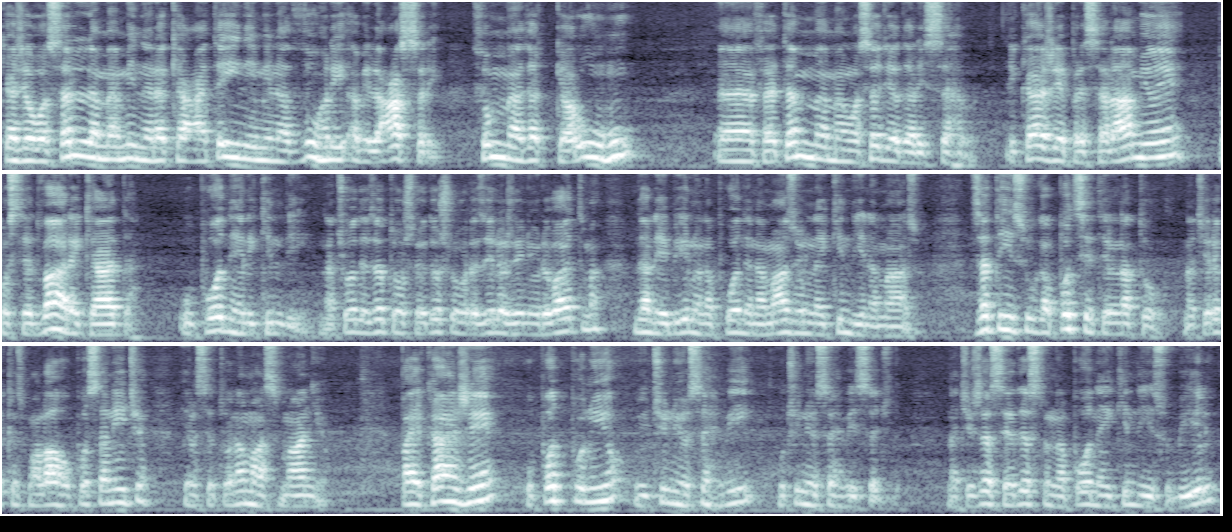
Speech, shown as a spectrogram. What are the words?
kaže وَسَلَّمَ sallama رَكَعَتَيْنِ مِنَ min أَبِ الْعَصْرِ abil ذَكَّرُوهُ thumma E, dhakkaruhu fatammama wa sajada sahv. I kaže presalamio je posle dva rekata u podne ili kindi. Znači ovdje zato što je došlo u razilaženju u rivajtima, da li je bilo na podne namazu ili na kindi namazu. Zatim su ga podsjetili na to. Znači, rekli smo Allahu poslaniće, jer se to nama smanjio. Pa je kaže, upotpunio i učinio sehvi, učinio sehvi seđdu. Znači, šta se je desilo na podne i kindi su bili,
